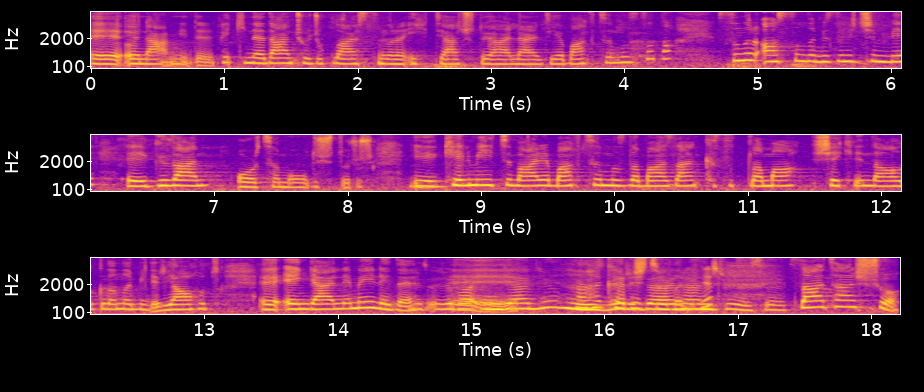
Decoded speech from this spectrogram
e, önemlidir? Peki neden çocuklar sınıra ihtiyaç duyarlar diye baktığımızda da sınır aslında bizim için bir e, güven ortamı oluşturur. E, kelime itibariyle baktığımızda bazen kısıtlama şeklinde algılanabilir yahut e, engellemeyle de Evet, acaba engelliyor muyuz ha, diye bir karıştırılabilir. evet. Zaten şu,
